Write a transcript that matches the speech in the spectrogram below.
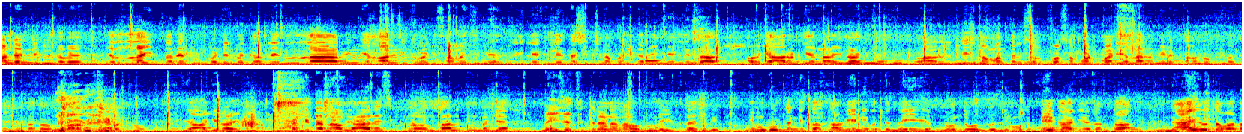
ಆಂಡಟ್ಟಿಗಳಿದ್ದಾವೆ ಎಲ್ಲ ಇಂಥದ್ದೇ ತುಂಬಿಕೊಂಡಿರ್ಬೇಕಾದ್ರೆ ಎಲ್ಲ ರೀತಿ ಆರ್ಥಿಕವಾಗಿ ಸಾಮಾಜಿಕ ಅಂದರೆ ಇಲ್ಲಿ ಎಲ್ಲಿಂದ ಶಿಕ್ಷಣ ಪಡಿತಾರೆ ಇನ್ನೆಲ್ಲಿಂದ ಅವ್ರಿಗೆ ಆರೋಗ್ಯನ ಇದಾಗಿದೆ? ಅಟ್ಲೀಸ್ಟ್ ನಮ್ಮಂತರಿಗೆ ಸ್ವಲ್ಪ ಸಪೋರ್ಟ್ ಮಾಡಿ ಎಲ್ಲರೂ ಮೇಲೆ ತಗೊಂಡು ಹೋಗ್ತೀವಿ ಅಂತ ಹೇಳಿದಾಗ ಅವರು ಭಾಳ ಖುಷಿಪಟ್ಟರು ಆಗಿರೋ ಇದನ್ನ ಖಂಡಿತ ನಾವು ಯಾರೇ ಸಿಕ್ಕರೂ ನಮ್ಮ ತಾಲೂಕಿನ ಬಗ್ಗೆ ನೈಜ ಚಿತ್ರಣನ ಅವ್ರ ಮುಂದೆ ಇಡ್ತಾ ಇದ್ದೀವಿ. ನಿಮಗೂ ಖಂಡಿತ ತಾವೇನು ಇವತ್ತು ನೈ ಒಂದು ಒಂದು ನಿಮಗೆ ಬೇಕಾಗಿರೋಂಥ ನ್ಯಾಯಯುತವಾದ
